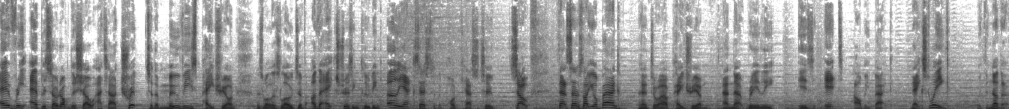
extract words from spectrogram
every episode of the show at our Trip to the Movies Patreon, as well as loads of other extras, including early access to the podcast too. So, if that sounds like your bag. Head to our Patreon. And that really is it. I'll be back next week with another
